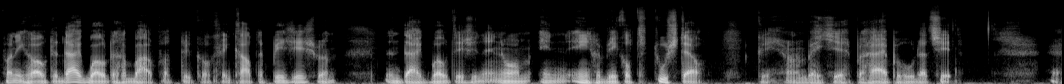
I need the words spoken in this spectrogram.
van die grote duikboten gebouwd. Wat natuurlijk ook geen kattenpis is, want een duikboot is een enorm in, ingewikkeld toestel. Kun je wel een beetje begrijpen hoe dat zit. Uh,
